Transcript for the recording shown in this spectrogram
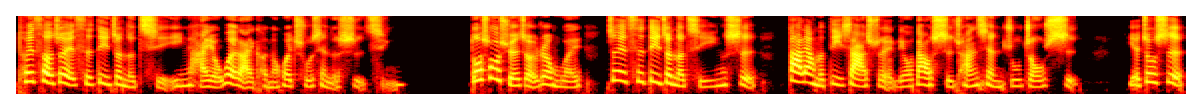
推测这一次地震的起因，还有未来可能会出现的事情。多数学者认为，这一次地震的起因是大量的地下水流到石川县株洲市。也就是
